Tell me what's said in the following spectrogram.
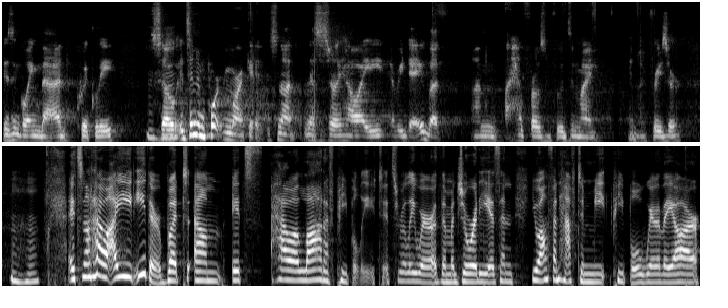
isn't going bad quickly. Mm-hmm. So it's an important market. It's not necessarily how I eat every day, but I'm I have frozen foods in my in my freezer. Mm-hmm. It's not how I eat either, but um, it's how a lot of people eat. It's really where the majority is, and you often have to meet people where they are.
